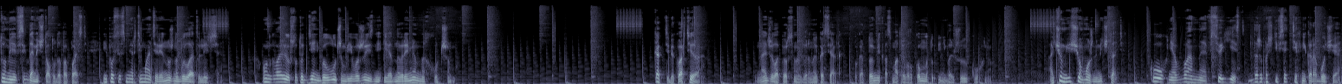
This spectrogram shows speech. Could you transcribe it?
Томми всегда мечтал туда попасть, и после смерти матери нужно было отвлечься. Он говорил, что тот день был лучшим в его жизни и одновременно худшим. «Как тебе квартира?» Найджел оперся на дверной косяк пока Томми осматривал комнату и небольшую кухню. О чем еще можно мечтать? Кухня, ванная, все есть, даже почти вся техника рабочая.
